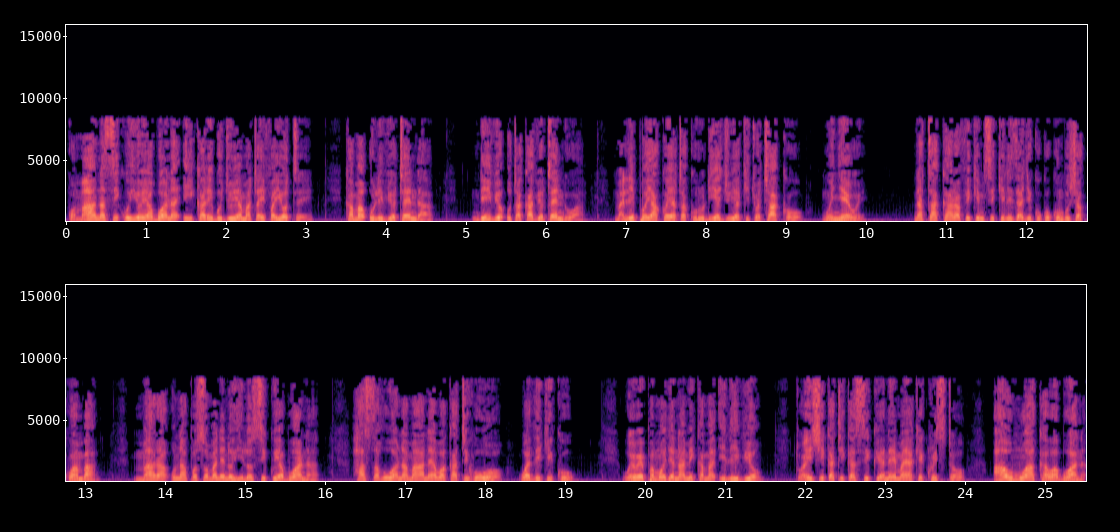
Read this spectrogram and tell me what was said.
kwa maana siku hiyo ya bwana ii karibu juu ya mataifa yote kama ulivyotenda ndivyo utakavyotendwa malipo yako yatakurudia juu ya kichwa chako mwenyewe. Nataka rafiki msikilizaji kukukumbusha kwamba mara unaposoma neno hilo siku ya bwana hasa huwa na maana ya wakati huo wa dhiki kuu. Wewe pamoja nami kama ilivyo twaishi katika siku ya neema yake kristo au mwaka wa bwana.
